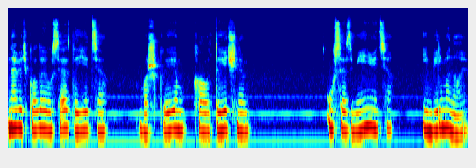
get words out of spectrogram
Навіть коли усе здається важким, хаотичним, усе змінюється і біль минає.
